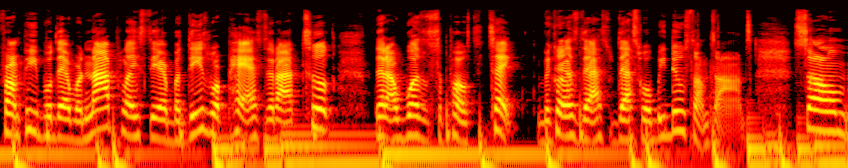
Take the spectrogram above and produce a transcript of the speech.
from people that were not placed there, but these were paths that I took that I wasn't supposed to take because that's that's what we do sometimes. So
